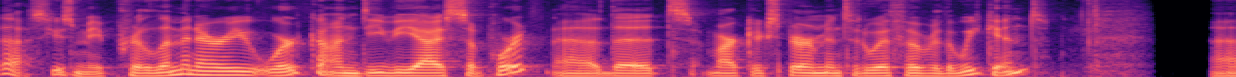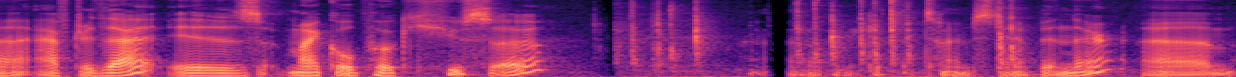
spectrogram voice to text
uh, excuse me preliminary work on DVI support uh, that Mark experimented with over the weekend. Uh, after that is Michael Pocusa. Uh, let me get the timestamp in there. Um,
